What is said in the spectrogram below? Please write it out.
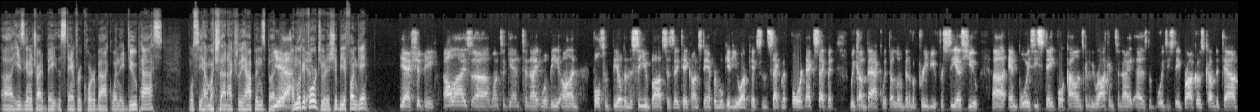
Uh, he's going to try to bait the Stanford quarterback when they do pass. We'll see how much that actually happens, but Yeah, I'm looking yeah. forward to it. It should be a fun game. Yeah, it should be. All eyes uh, once again tonight will be on Folsom Field and the CU Buffs as they take on Stanford. We'll give you our picks in segment four. Next segment, we come back with a little bit of a preview for CSU uh, and Boise State. Fort Collins going to be rocking tonight as the Boise State Broncos come to town.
